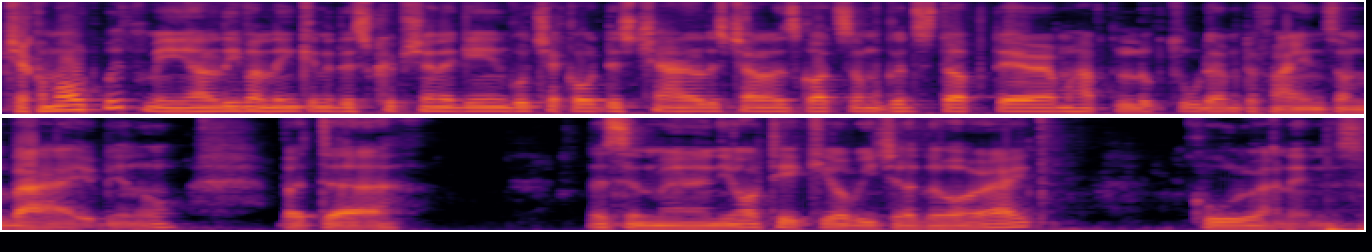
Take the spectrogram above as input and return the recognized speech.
check them out with me. I'll leave a link in the description again. Go check out this channel. This channel has got some good stuff there. I'm to have to look through them to find some vibe, you know. But uh listen, man, you all take care of each other, all right? Cool runnings.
